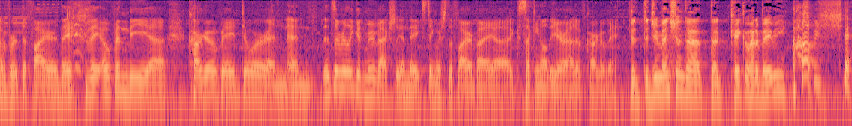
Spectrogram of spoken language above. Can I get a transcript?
avert the fire. They they open the uh, cargo bay door and and it's a really good move actually. And they extinguish the fire by uh, sucking all the air out of cargo bay. Did, did you mention that, that Keiko had a baby? Oh shit.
